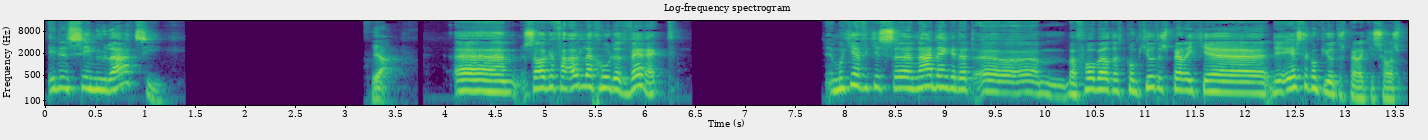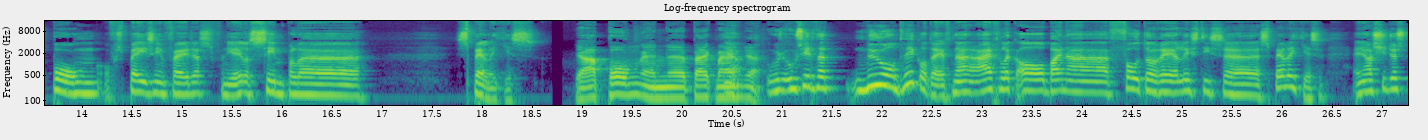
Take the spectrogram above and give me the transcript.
in een simulatie. Ja. Ehm, zal ik even uitleggen hoe dat werkt? Moet je eventjes eh, nadenken dat eh, ehm, bijvoorbeeld het computerspelletje, de eerste computerspelletjes zoals Pong of Space Invaders, van die hele simpele spelletjes. Ja, Pong en eh Pac-Man. Ja. Hoe, hoe zich dat nu ontwikkeld heeft naar eigenlijk al bijna fotorealistische spelletjes. En als je dus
